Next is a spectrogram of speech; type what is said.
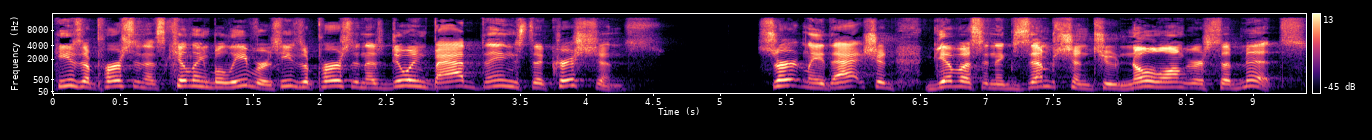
He's a person that's killing believers, he's a person that's doing bad things to Christians. Certainly, that should give us an exemption to no longer submit.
